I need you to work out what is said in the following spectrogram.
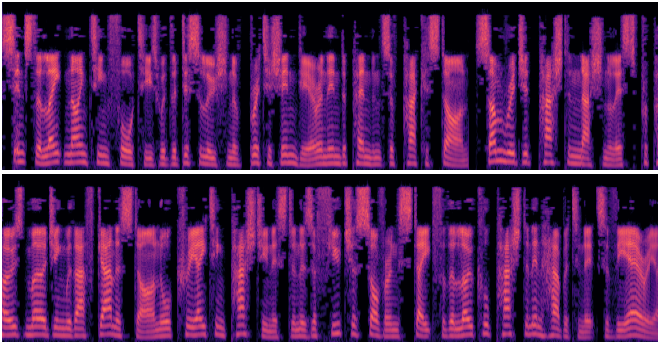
Since the late 1940s with the dissolution of British India and independence of Pakistan, some rigid Pashtun nationalists proposed merging with Afghanistan or creating Pashtunistan as a future sovereign state for the local Pashtun inhabitants of the area.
